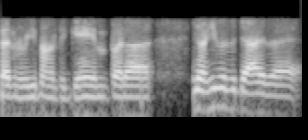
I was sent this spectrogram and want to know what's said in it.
seven rebounds a game. But uh, you know, he was a guy that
